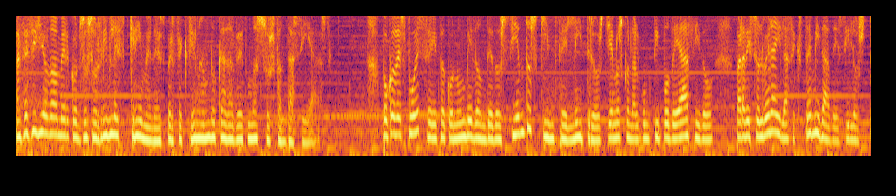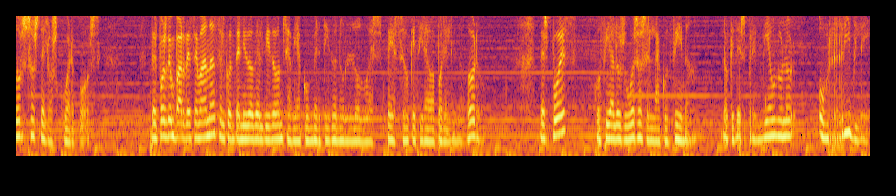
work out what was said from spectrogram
Así siguió Dahmer con sus horribles crímenes, perfeccionando cada vez más sus fantasías. Poco después se hizo con un bidón de 215 litros llenos con algún tipo de ácido para disolver ahí las extremidades y los torsos de los cuerpos. Después de un par de semanas, el contenido del bidón se había convertido en un lodo espeso que tiraba por el inodoro. Después, cocía los huesos en la cocina, lo que desprendía un olor horrible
